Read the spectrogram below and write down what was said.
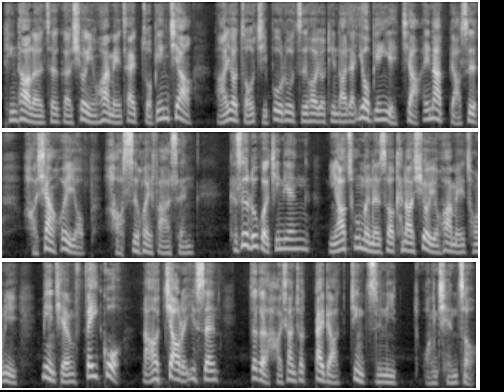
听到了这个绣眼画眉在左边叫。然后又走几步路之后，又听到在右边也叫，哎，那表示好像会有好事会发生。可是如果今天你要出门的时候，看到绣眼画眉从你面前飞过，然后叫了一声，这个好像就代表禁止你往前走，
